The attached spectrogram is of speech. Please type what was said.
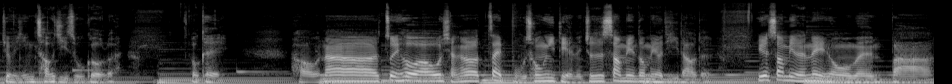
就已经超级足够了。OK。好，那最后啊，我想要再补充一点的，就是上面都没有提到的，因为上面的内容我们把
